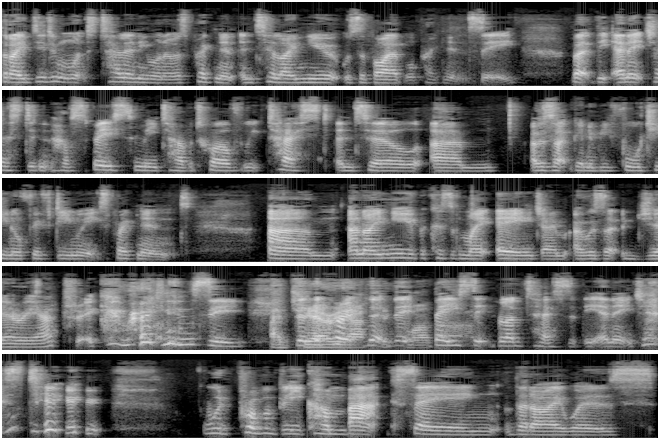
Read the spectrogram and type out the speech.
that I didn't want to tell anyone I was pregnant until I knew it was a viable pregnancy. But the NHS didn't have space for me to have a 12 week test until um, I was like going to be 14 or 15 weeks pregnant. Um, and I knew because of my age, I'm, i was a geriatric pregnancy. A geriatric the, the, the basic blood tests that the NHS do would probably come back saying that I was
